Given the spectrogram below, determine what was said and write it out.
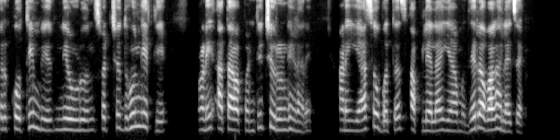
तर कोथिंबीर निवडून स्वच्छ धुवून घेतली आणि आता आपण ती चिरून घेणार आहे. आणि यासोबतच आपल्याला यामध्ये रवा घालायचा आहे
